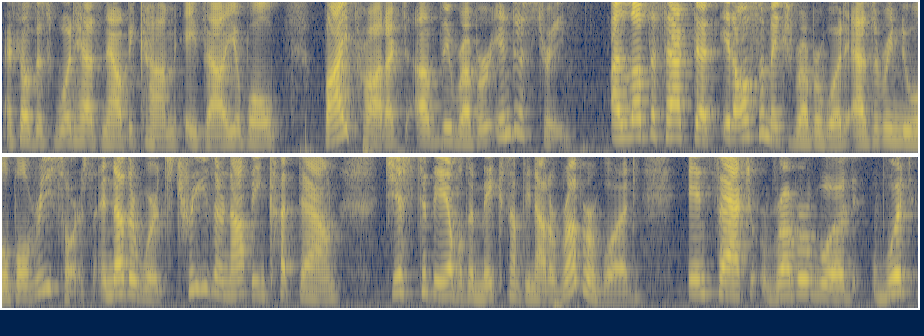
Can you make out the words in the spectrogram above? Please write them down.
And so this wood has now become a valuable byproduct of the rubber industry. I love the fact that it also makes rubber wood as a renewable resource. In other words, trees are not being cut down just to be able to make something out of rubber wood. In fact, rubber wood would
